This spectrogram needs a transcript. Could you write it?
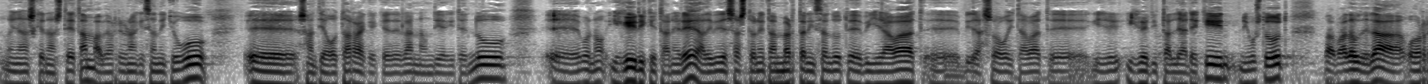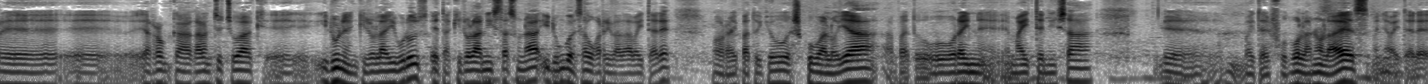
baina azken asteetan, ba, berri honak izan ditugu, e, Santiago Tarrak dela handia egiten du, e, bueno, igeriketan ere, adibidez aste honetan bertan izan dute bila bat, e, bidazo gaita bat e, igeritaldearekin, nik uste dut, ba, badaudela, hor, e, erronka garantzitsuak e, irunen kirola buruz eta kirola niztasuna irungo ezaugarri bada baita ere. Hor, aipatu ditugu eskubaloia, aipatu orain e, maiten iza, e, baita ere futbola nola ez, baina baita ere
